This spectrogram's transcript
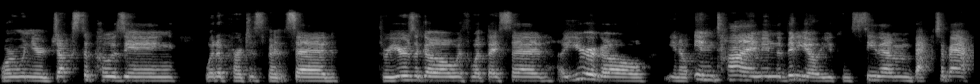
or when you're juxtaposing what a participant said three years ago with what they said a year ago, you know, in time in the video, you can see them back to back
